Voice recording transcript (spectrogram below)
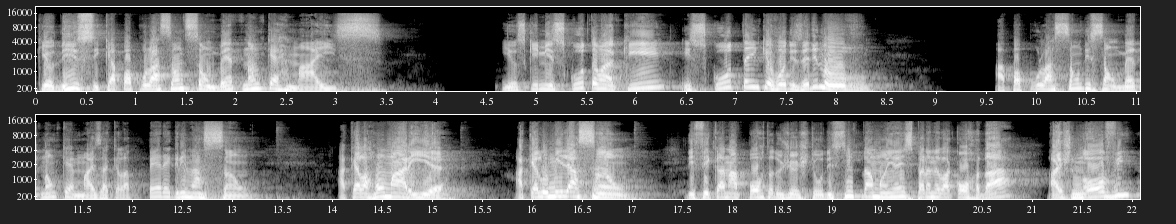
que eu disse que a população de São Bento não quer mais. E os que me escutam aqui, escutem que eu vou dizer de novo. A população de São Bento não quer mais aquela peregrinação aquela romaria, aquela humilhação de ficar na porta do gestor de 5 da manhã esperando ele acordar às 9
